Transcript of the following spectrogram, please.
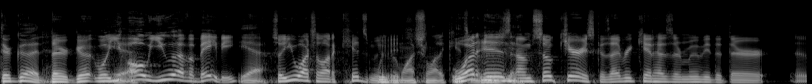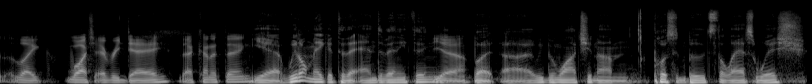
they're good. They're good. Well, you Yeah. oh, you have a baby. yeah. So you watch a lot of kids movies. We've been watching a lot of kids. What movies, is? yeah. I'm so curious because every kid has their movie that they're uh, like watch every day, that kind of thing. Yeah, we don't make it to the end of anything. Yeah. but uh, we've been watching um, Puss in Boots: The Last Wish.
